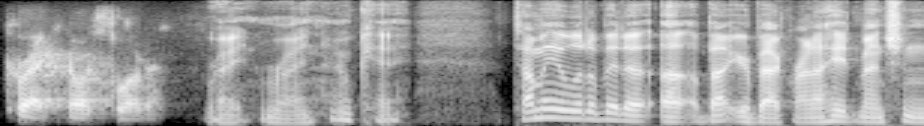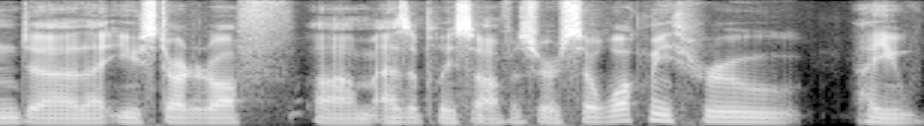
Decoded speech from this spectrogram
Correct, North Florida. Right, right. Okay. Tell me a little bit uh, about your background. I had mentioned uh, that you started off um, as a police officer. So walk me through how you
